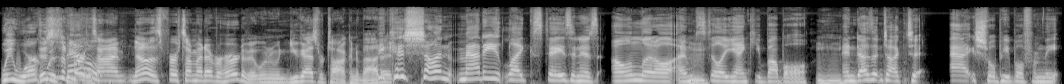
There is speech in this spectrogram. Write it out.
we work This with is the people. first time. No, this is the first time I'd ever heard of it when, when you guys were talking about it. Because Sean Maddie like stays in his own little I'm Mm. still a Yankee bubble Mhm. and doesn't talk to actual people from the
